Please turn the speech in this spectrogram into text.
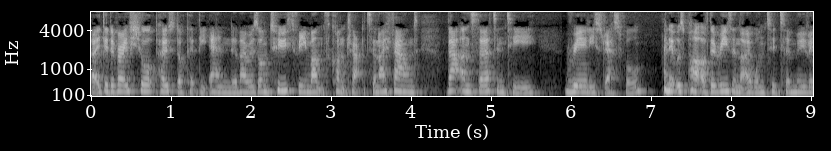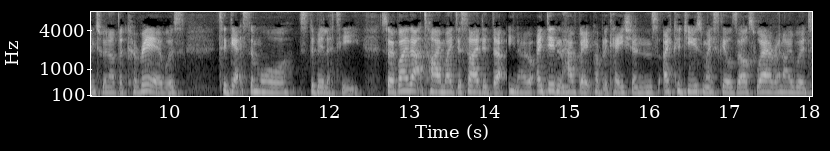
I did a very short postdoc at the end and I was on two, three month contracts, and I found that uncertainty really stressful. And it was part of the reason that I wanted to move into another career was to get some more stability. So by that time, I decided that, you know, I didn't have great publications. I could use my skills elsewhere and I would,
